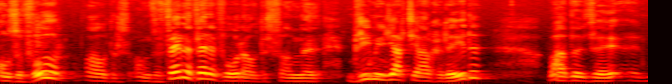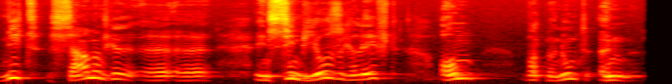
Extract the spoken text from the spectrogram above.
onze voorouders, onze verre, verre voorouders van uh, drie miljard jaar geleden, hadden ze niet samen uh, uh, in symbiose geleefd om wat men noemt een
